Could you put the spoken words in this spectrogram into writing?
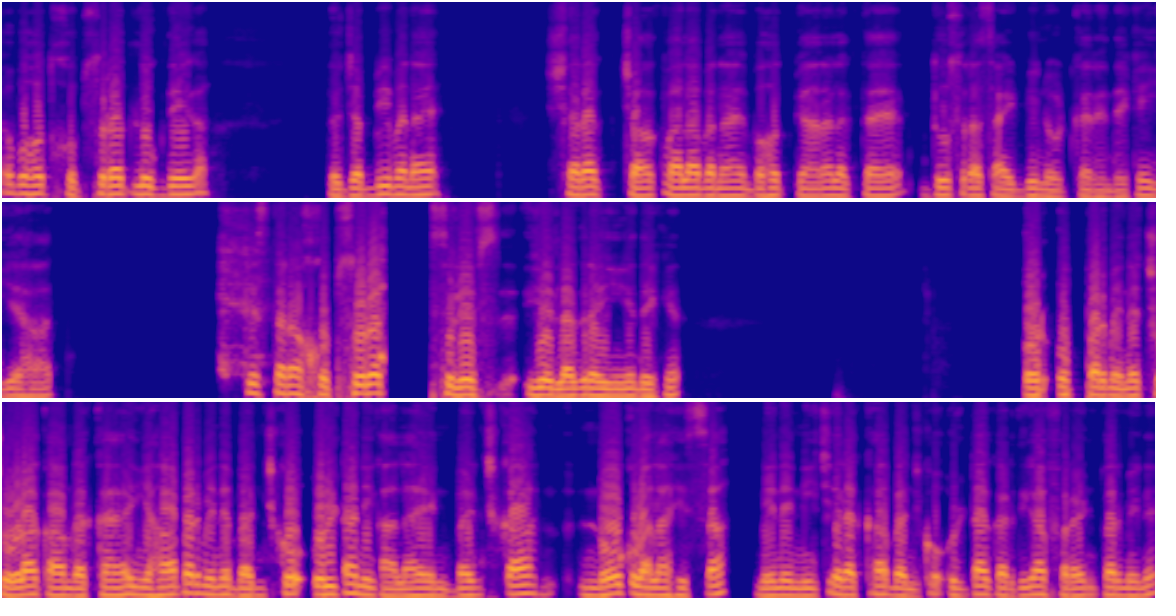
तो बहुत खूबसूरत लुक देगा। तो जब भी बनाए शरक चौक वाला बना है बहुत प्यारा लगता है। दूसरा साइड भी नोट करें, देखें ये हाथ। किस तरह खूबसूरत स्लीव्स ये लग रही हैं, देखें। और ऊपर मैंने चौड़ा काम रखा है। यहाँ पर मैंने बंच को उल्टा निकाला है। बंच का नोक वाला हिस्सा मैंने नीचे रखा बंच को उल्टा कर दिया। फ्रंट पर मैंने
